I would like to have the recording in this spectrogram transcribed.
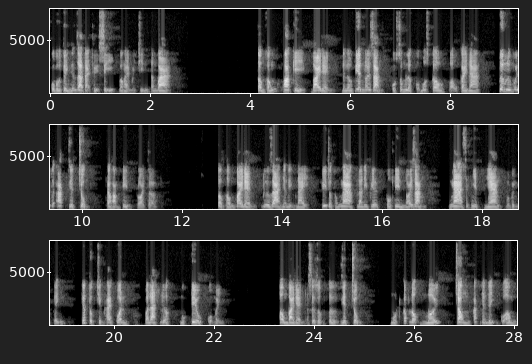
cuộc biểu tình diễn ra tại Thụy Sĩ vào ngày 19 tháng 3. Tổng thống Hoa Kỳ Biden lần đầu tiên nói rằng cuộc xâm lược của Moscow và Ukraine tương ứng với tội ác diệt chủng theo hãng tin Reuters. Tổng thống Biden đưa ra nhận định này khi Tổng thống Nga Vladimir Putin nói rằng Nga sẽ nhịp nhàng và bình tĩnh tiếp tục triển khai quân và đạt được mục tiêu của mình. Ông Biden đã sử dụng từ diệt chủng, một cấp độ mới trong các nhận định của ông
